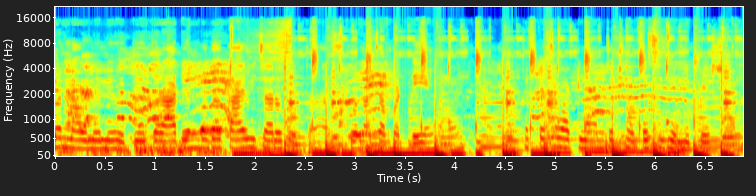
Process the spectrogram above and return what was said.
पण लावलेले होते. तर आर्यन बघा काय विचारत होता आज कोणाचा बड्डे म्हणून. तर कसं वाटलं आमचं छोटंसं सेलिब्रेशन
